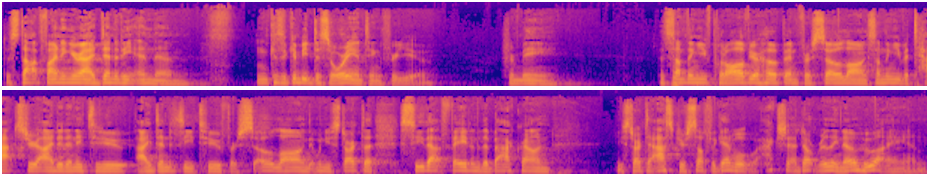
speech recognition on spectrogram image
to stop finding your identity in them, because it can be disorienting for you, for me. It's something you've put all of your hope in for so long, something you've attached your identity to, identity to for so long that when you start to see that fade into the background, you start to ask yourself again, well, actually, I don't really know who I am.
